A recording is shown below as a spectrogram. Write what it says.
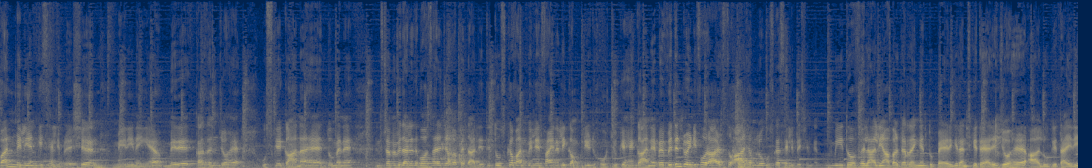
वन मिलियन की सेलिब्रेशन मेरी नहीं है। मेरे कज़न जो है उसके गाना है तो मैंने इंस्टा पे भी डाले थे बहुत सारी जगह पे डाली थी तो उसका वन मिलियन फाइनली कंप्लीट हो चुके हैं गाने पे विद इन ट्वेंटी फोर आवर्स तो आज हम लोग उसका सेलिब्रेशन करें मम्मी तो फ़िलहाल यहाँ पर कर रहे हैं दोपहर की लंच की तैयारी जो है आलू की तैयारी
